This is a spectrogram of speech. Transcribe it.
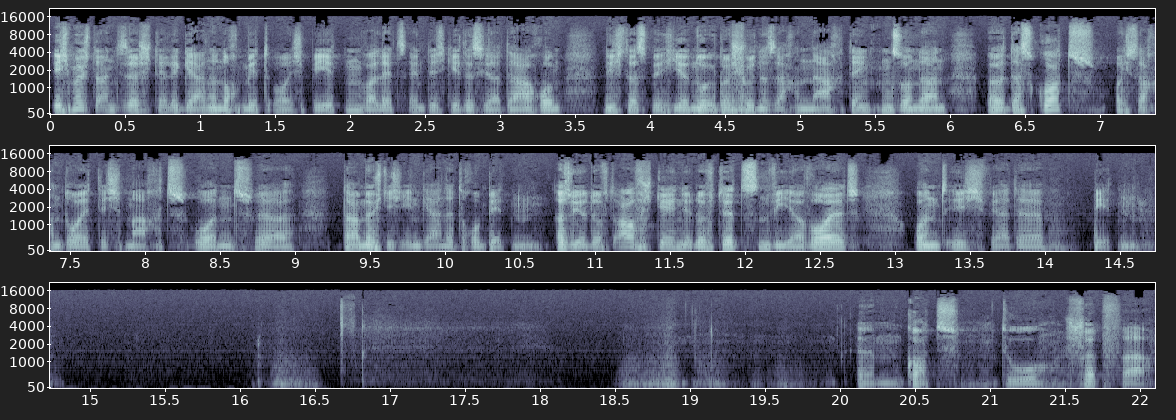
Ich möchte an dieser Stelle gerne noch mit euch beten, weil letztendlich geht es ja darum, nicht, dass wir hier nur über schöne Sachen nachdenken, sondern äh, dass Gott euch Sachen deutlich macht. Und äh, da möchte ich ihn gerne darum bitten. Also ihr dürft aufstehen, ihr dürft sitzen, wie ihr wollt, und ich werde beten. Ähm, Gott, du Schöpfer,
